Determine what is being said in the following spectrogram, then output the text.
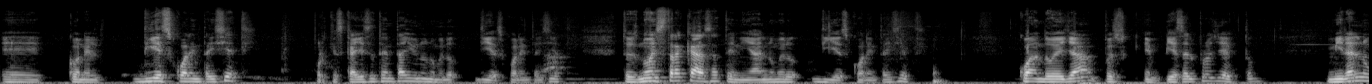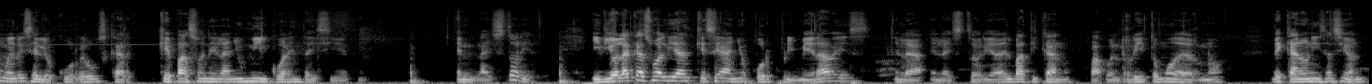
eh, con el 1047, porque es calle 71, número 1047. Entonces nuestra casa tenía el número 1047. Cuando ella pues empieza el proyecto, mira el número y se le ocurre buscar qué pasó en el año 1047 en la historia. Y dio la casualidad que ese año, por primera vez en la, en la historia del Vaticano, bajo el rito moderno de canonización,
